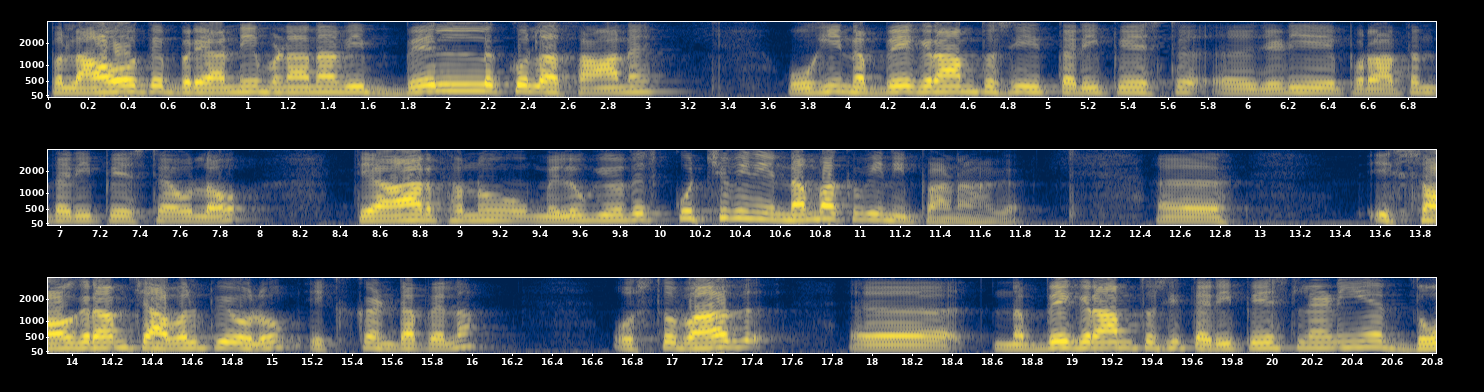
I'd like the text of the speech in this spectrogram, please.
ਪਲਾਓ ਤੇ ਬਿਰਿਆਨੀ ਬਣਾਉਣਾ ਵੀ ਬਿਲਕੁਲ ਆਸਾਨ ਹੈ। ਉਹੀ 90 ਗ੍ਰਾਮ ਤੁਸੀਂ ਤਰੀ ਪੇਸਟ ਜਿਹੜੀ ਇਹ ਪੁਰਾਤਨ ਤਰੀ ਪੇਸਟ ਹੈ ਉਹ ਲਓ। ਤਿਆਰ ਤੁਹਾਨੂੰ ਮਿਲੂਗੀ ਉਹਦੇ ਚ ਕੁਝ ਵੀ ਨਹੀਂ ਨਮਕ ਵੀ ਨਹੀਂ ਪਾਣਾ ਹੈਗਾ। ਅ, 100 ਗ੍ਰਾਮ ਚਾਵਲ ਭਿਓ ਲਓ 1 ਘੰਟਾ ਪਹਿਲਾਂ। ਉਸ ਤੋਂ ਬਾਅਦ 90 ਗ੍ਰਾਮ ਤੁਸੀਂ ਤਰੀ ਪੇਸਟ ਲੈਣੀ ਹੈ 2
